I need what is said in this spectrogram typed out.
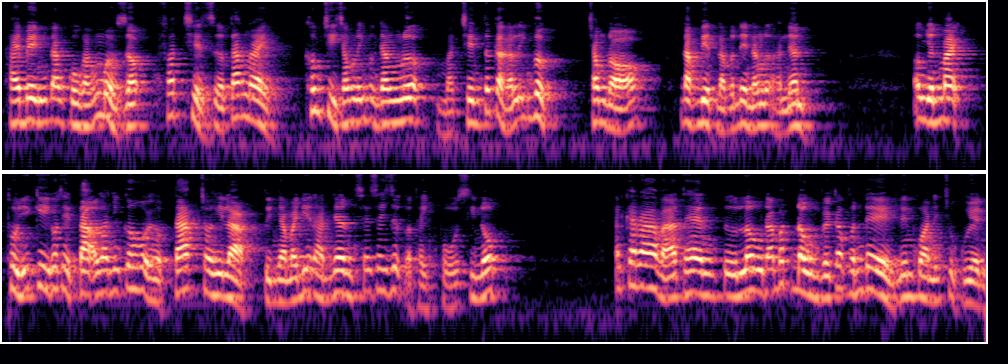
Hai bên đang cố gắng mở rộng, phát triển sự hợp tác này không chỉ trong lĩnh vực năng lượng mà trên tất cả các lĩnh vực, trong đó đặc biệt là vấn đề năng lượng hạt nhân. Ông nhấn mạnh Thổ Nhĩ Kỳ có thể tạo ra những cơ hội hợp tác cho Hy Lạp từ nhà máy điện hạt nhân sẽ xây dựng ở thành phố Sinop. Ankara và Athens từ lâu đã bất đồng về các vấn đề liên quan đến chủ quyền,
